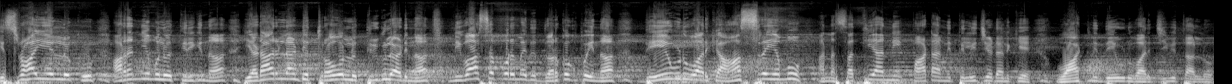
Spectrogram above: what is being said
ఇస్రాయేళ్ళకు అరణ్యములో తిరిగిన ఎడారి లాంటి త్రోవల్లో తిరుగులాడిన నివాసపురం ఏది దొరకకపోయినా దేవుడు వారికి ఆశ్రయము అన్న సత్యాన్ని పాఠాన్ని తెలియజేయడానికే వాటిని దేవుడు వారి జీవితాల్లో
